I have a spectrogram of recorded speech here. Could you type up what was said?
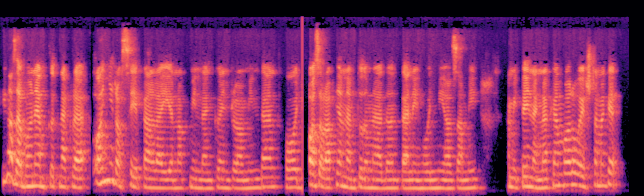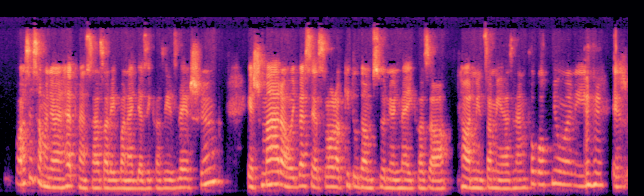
igazából nem kötnek le. Annyira szépen leírnak minden könyvről mindent, hogy az alapján nem tudom eldönteni, hogy mi az, ami, ami tényleg nekem való, és te meg azt hiszem, hogy olyan 70%-ban egyezik az ízlésünk, és már, ahogy beszélsz róla, ki tudom szűrni, hogy melyik az a 30, amihez nem fogok nyúlni, uh-huh. és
